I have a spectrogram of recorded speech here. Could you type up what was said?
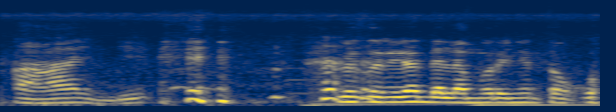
ah, hindi. Gusto nila dala mo rin yung tokwa.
